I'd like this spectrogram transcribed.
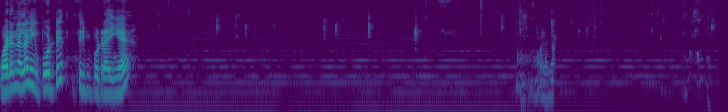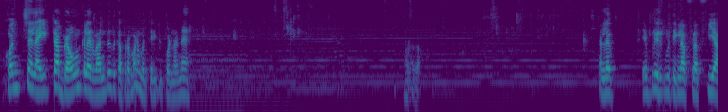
உடனெல்லாம் நீங்கள் போட்டு திருப்பி போட்டுறாதீங்க. அவ்வளோதான் கொஞ்சம் லைட்டாக ப்ரௌன் கலர் வந்ததுக்கப்புறமா நம்ம திருப்பி போடலானே நல்ல எப்படி இருக்கு பார்த்தீங்களா ஃப்ளஃபியா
